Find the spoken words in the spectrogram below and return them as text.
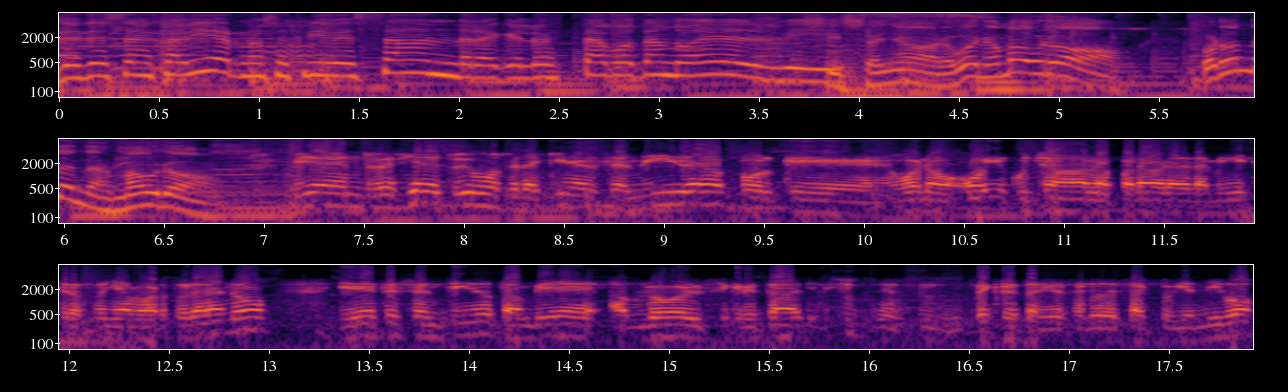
Desde San Javier nos escribe Sandra que lo está votando a Elvis. Sí, señor. Bueno, Mauro, ¿por dónde andas, Mauro? Bien, recién estuvimos en la esquina encendida porque, bueno, hoy escuchaba la palabra de la ministra Sonia Martorano y en este sentido también habló el secretario, el secretario de Salud, exacto, bien digo,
